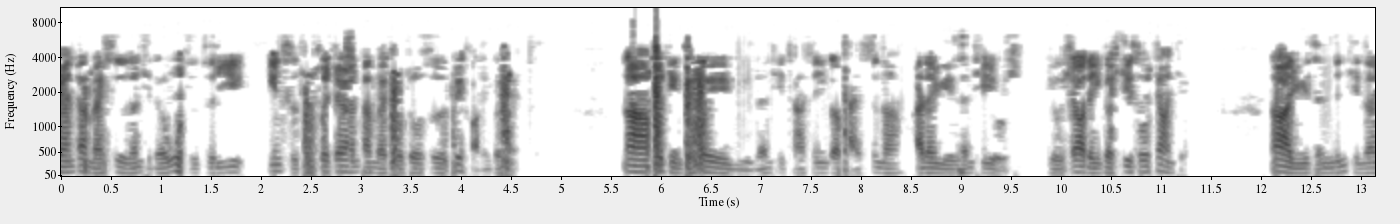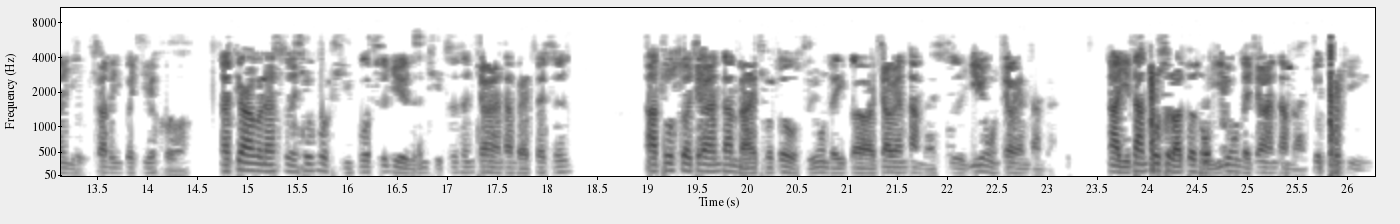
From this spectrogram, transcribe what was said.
原蛋白是人体的物质之一，因此注射胶原蛋白除皱是最好的一个选择。那不仅不会与人体产生一个排斥呢，还能与人体有有效的一个吸收降解，那与人人体呢有效的一个结合。那第二个呢是修复皮肤，刺激人体自身胶原蛋白再生。那注射胶原蛋白除皱使用的一个胶原蛋白是医用胶原蛋白。那一旦注射了这种医用的胶原蛋白，就不仅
